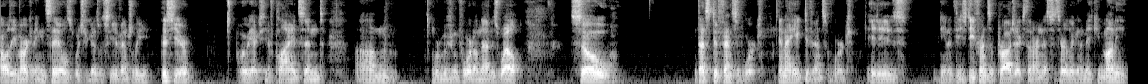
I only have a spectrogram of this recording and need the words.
RD Marketing and Sales, which you guys will see eventually this year where we actually have clients and um, we're moving forward on that as well. So that's defensive work, and I hate defensive work. It is, you know, these defensive projects that aren't necessarily going to make you money,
